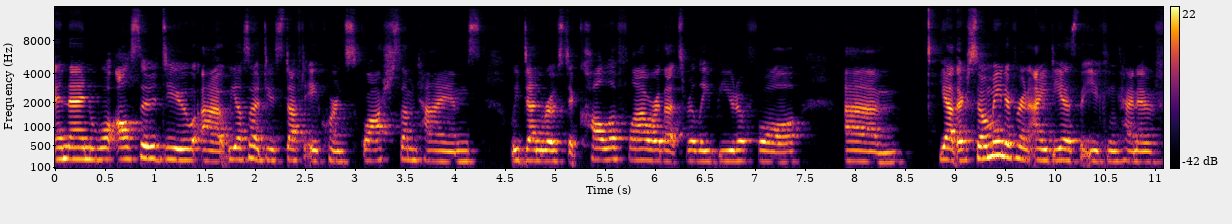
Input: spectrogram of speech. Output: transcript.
and then we'll also do uh, we also do stuffed acorn squash sometimes. We've done roasted cauliflower that's really beautiful. Um, yeah, there's so many different ideas that you can kind of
